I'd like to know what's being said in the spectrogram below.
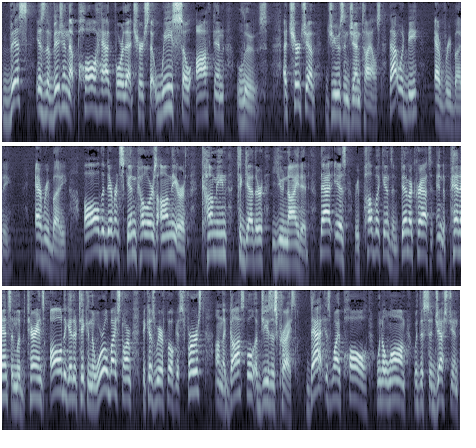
This is the vision that Paul had for that church that we so often lose a church of Jews and Gentiles. That would be everybody. Everybody all the different skin colors on the earth coming together united. That is Republicans and Democrats and independents and libertarians all together taking the world by storm because we are focused first on the gospel of Jesus Christ. That is why Paul went along with the suggestion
